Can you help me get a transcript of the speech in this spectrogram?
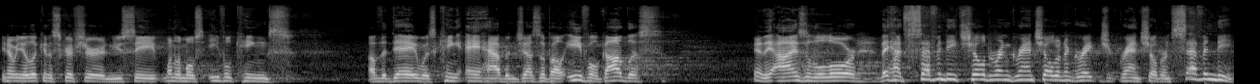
You know, when you look in the scripture and you see one of the most evil kings of the day was King Ahab and Jezebel, evil, godless, in the eyes of the Lord. They had 70 children, grandchildren, and great grandchildren. 70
